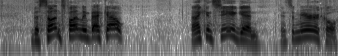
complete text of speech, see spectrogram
the sun's finally back out. I can see again. It's a miracle.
